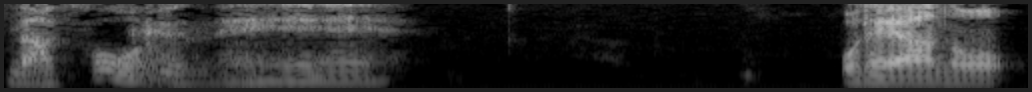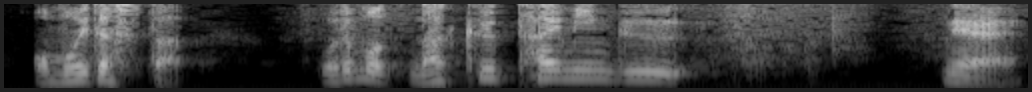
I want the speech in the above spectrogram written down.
泣そうなんくね。俺、あの、思い出した。俺も泣くタイミング、ね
